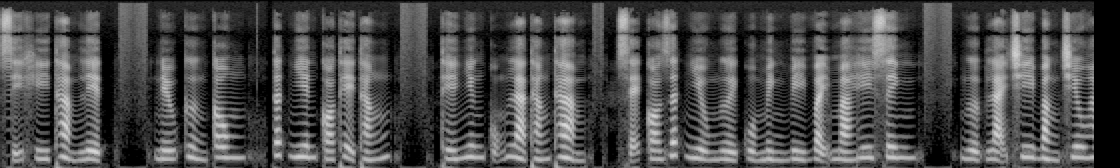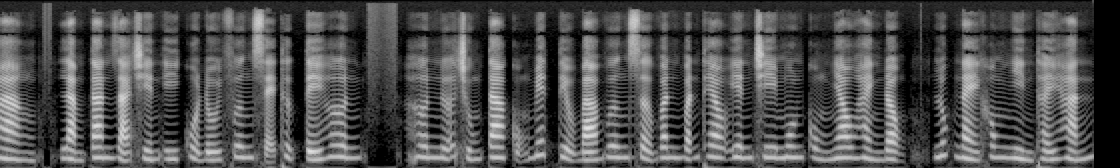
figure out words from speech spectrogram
sĩ khí thảm liệt. Nếu cường công, tất nhiên có thể thắng. Thế nhưng cũng là thắng thảm, sẽ có rất nhiều người của mình vì vậy mà hy sinh. Ngược lại chi bằng chiêu hàng, làm tan giá chiến ý của đối phương sẽ thực tế hơn. Hơn nữa chúng ta cũng biết tiểu bá vương sở vân vẫn theo yên chi môn cùng nhau hành động. Lúc này không nhìn thấy hắn,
